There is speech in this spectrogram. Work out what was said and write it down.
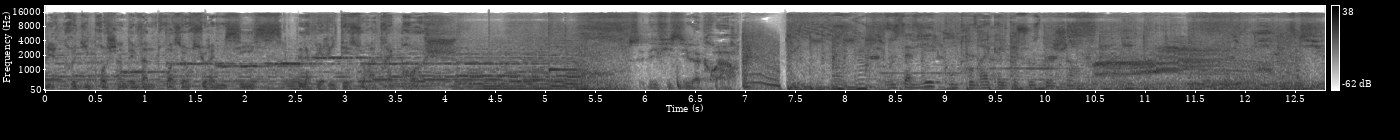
Mercredi prochain, dès 23h sur M6, la vérité sera très proche. C'est difficile à croire. Vous saviez qu'on trouverait quelque chose de genre. Oh mon Dieu.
